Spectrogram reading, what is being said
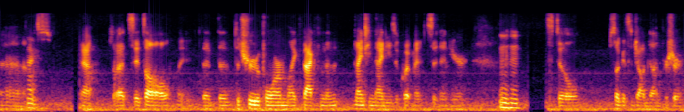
Um, Nice. yeah, so that's it's all the, the the true form like back from the 1990s equipment sitting in here Mm-hmm. still still gets the job done for sure.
